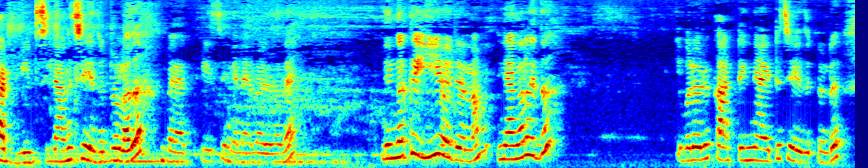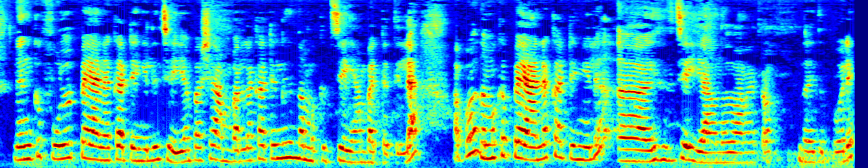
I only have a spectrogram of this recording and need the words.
കട്ട് ബീഡ്സിലാണ് ചെയ്തിട്ടുള്ളത്. ബാക്ക് പീസ് ഇങ്ങനെയാണ് വരുന്നത്. നിങ്ങൾക്ക് ഈ ഒരെണ്ണം ഞങ്ങളിത് ഇവിടെ ഒരു കട്ടിങ് ആയിട്ട് ചെയ്തിട്ടുണ്ട്. നിങ്ങൾക്ക് ഫുൾ പാന കട്ടിങ്ങിലും ചെയ്യാം. പക്ഷെ അമ്പർല കട്ടിങ്ങിൽ നമുക്ക് ചെയ്യാൻ പറ്റത്തില്ല. അപ്പോൾ നമുക്ക് പാന കട്ടിങ്ങിൽ ഇത് ചെയ്യാവുന്നതാണ് കേട്ടോ. ഇതുപോലെ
